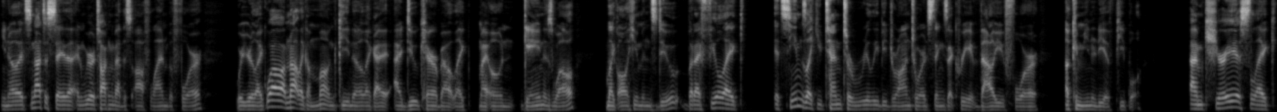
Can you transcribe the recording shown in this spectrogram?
You know, it's not to say that, and we were talking about this offline before, where you're like, well, I'm not like a monk, you know, like I I do care about like my own gain as well, like all humans do. But I feel like it seems like you tend to really be drawn towards things that create value for a community of people. I'm curious, like,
